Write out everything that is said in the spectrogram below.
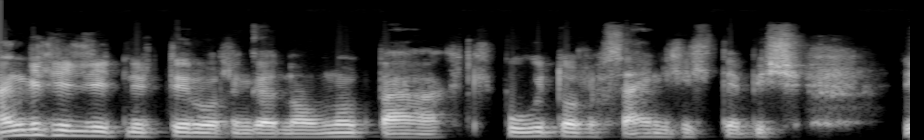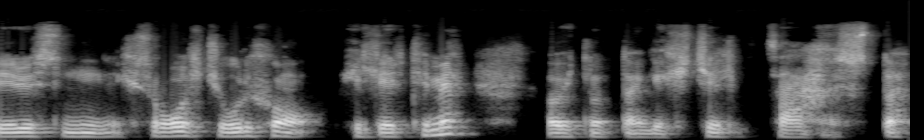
англи хэл эднэр дээр бол ингээд номнууд байгаа. Гэтэл бүгд бол бас англи хэлтэй биш. Дээрээс нь их сургуульч өөрийнхөө хэлээр тийм ээ оюутнуудаа ингээд хичээл заах хэвээр.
